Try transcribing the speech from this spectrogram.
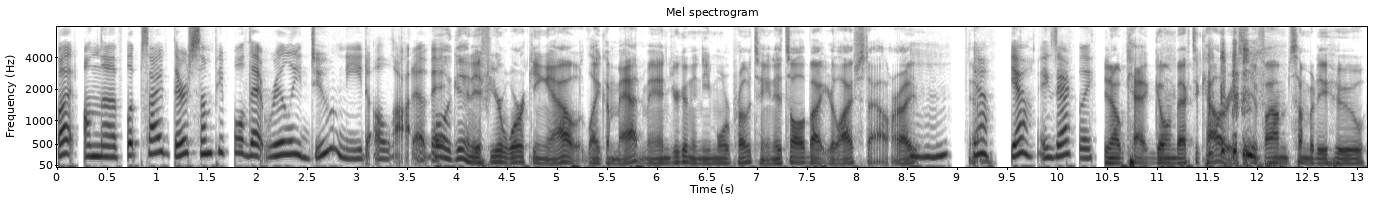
but on the flip side there's some people that really do need a lot of it Well, again, if you're working out like a madman, you're going to need more protein. It's all about your lifestyle, right? Mhm. Yeah. yeah yeah exactly You know, ca- going back to calories, if I'm somebody who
